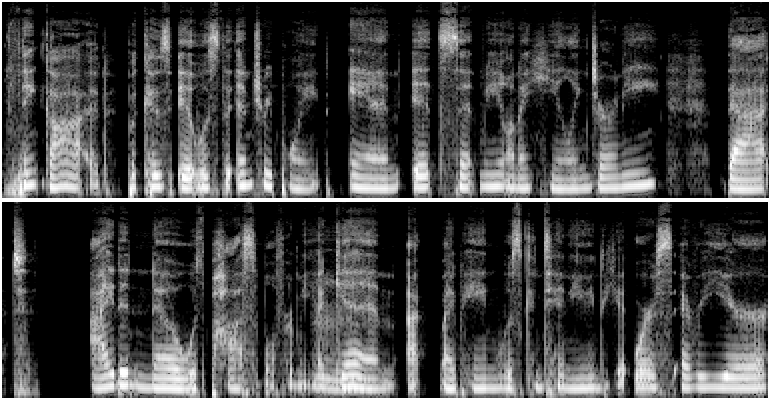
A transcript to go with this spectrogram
thank god because it was the entry point and it sent me on a healing journey that i didn't know was possible for me Mm. again I, my pain was continuing to get worse every year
